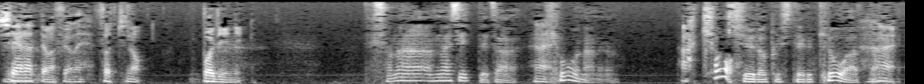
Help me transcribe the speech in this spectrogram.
仕上がってますよね、そっちのボディに。その話ってさ、はい今日なのよ。あ、今日？収録してる今日あったの。はい。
